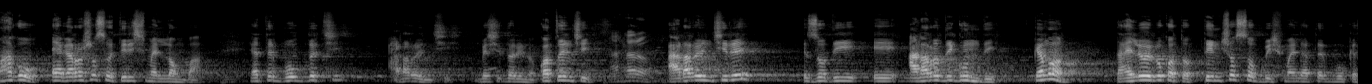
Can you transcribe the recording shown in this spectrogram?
মাগো এগারোশো ছয়ত্রিশ মাইল লম্বা। এতে বুক দিচ্ছি আঠারো ইঞ্চি বেশি ধরি না। কত ইঞ্চি? আঠারো। ইঞ্চি রে যদি এই আঠারো দি গুণ দি। কেমন? তাহলে হইব কত? তিনশো চব্বিশ মাইল হাতে বুকে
